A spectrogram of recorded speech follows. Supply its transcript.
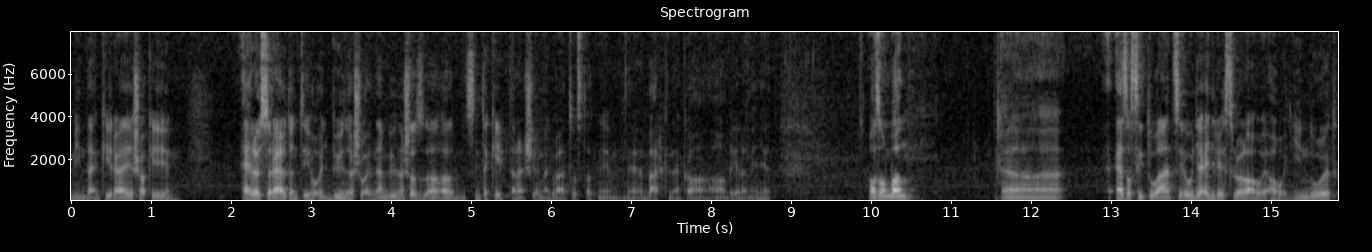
mindenkire, és aki először eldönti, hogy bűnös vagy nem bűnös, az a, a szinte képtelenség megváltoztatni bárkinek a, a véleményét. Azonban Ez a szituáció ugye egyrésztről, ahogy, ahogy indult,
